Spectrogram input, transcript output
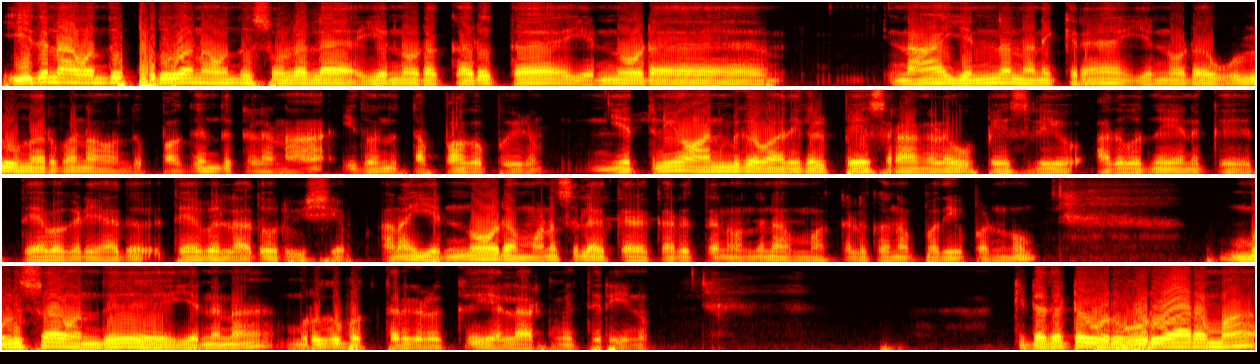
இது நான் வந்து பொதுவாக நான் வந்து சொல்லலை. என்னோட கருத்தை என்னோட நான் என்ன நினைக்கிறேன் என்னோட உள்ளுணர்வை நான் வந்து பகிர்ந்துக்கலைன்னா இது வந்து தப்பாக போயிடும். எத்தனையோ ஆன்மீகவாதிகள் பேசுகிறாங்களோ பேசலையோ அது வந்து எனக்கு தேவை கிடையாது தேவையில்லாத ஒரு விஷயம். ஆனால் என்னோட மனசில் இருக்கிற கருத்தை நான் வந்து நான் மக்களுக்கு நான் பதிவு பண்ணணும். முழுசாக வந்து என்னென்னா முருக பக்தர்களுக்கு எல்லாருக்குமே தெரியணும். கிட்டத்தட்ட ஒரு ஒரு வாரமாக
